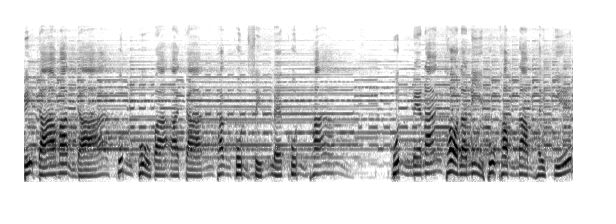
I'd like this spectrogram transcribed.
บิดามารดา คุณครูบาอาจารย์ ทั้งคุณศีลและคุณทาน คุณแม่นางทอดนี่ผู้คำนำให้กิน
